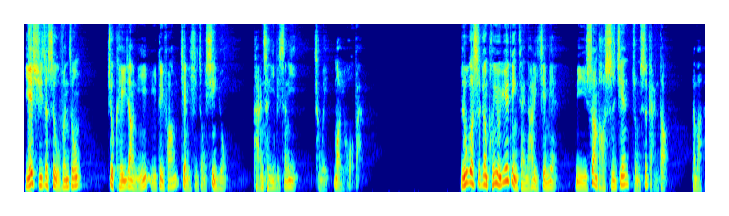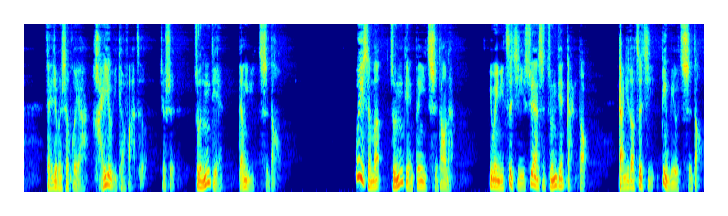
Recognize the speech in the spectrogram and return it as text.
也许这十五分钟就可以让你与对方建立起一种信用，谈成一笔生意，成为贸易伙伴。如果是跟朋友约定在哪里见面，你算好时间，准时赶到。那么，在日本社会啊，还有一条法则，就是准点等于迟到。为什么准点等于迟到呢？因为你自己虽然是准点赶到，感觉到自己并没有迟到，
